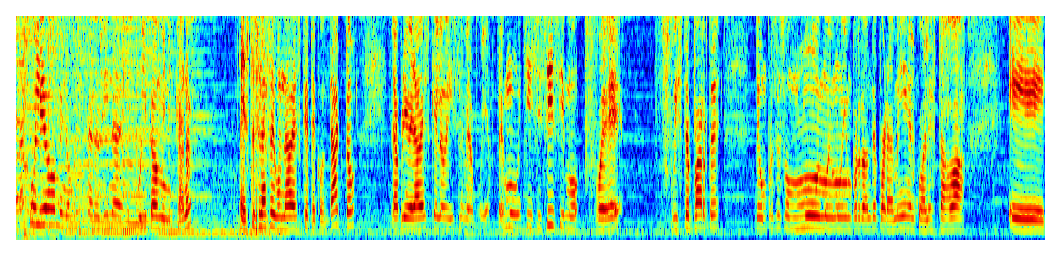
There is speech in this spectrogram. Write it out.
Hola Julio, mi nombre es Carolina de República Dominicana. Esta es la segunda vez que te contacto. La primera vez que lo hice me apoyaste muchísimo. Fue, fuiste parte de un proceso muy, muy, muy importante para mí, en el cual estaba eh,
